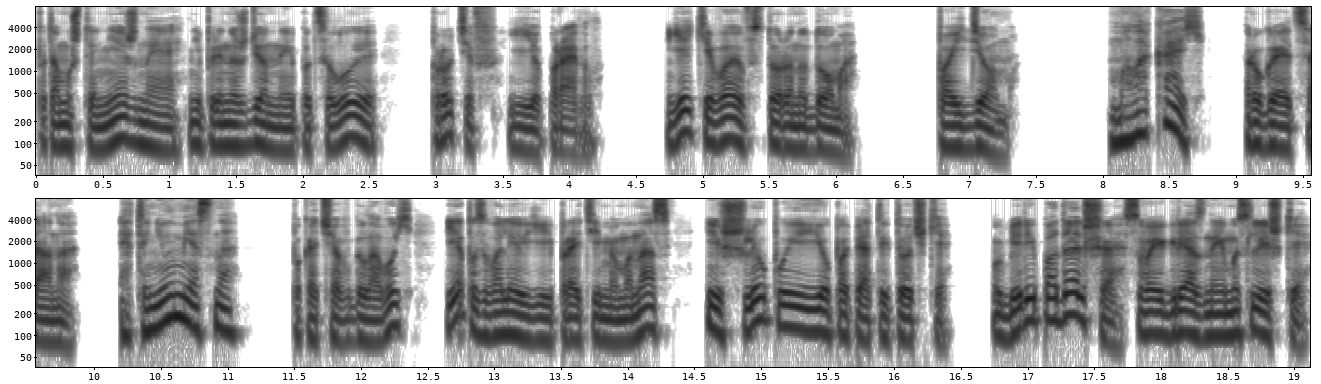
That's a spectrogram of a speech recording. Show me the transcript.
потому что нежные, непринужденные поцелуи против ее правил. Я киваю в сторону дома. Пойдем. «Молокай!» — ругается она. «Это неуместно!» Покачав головой, я позволяю ей пройти мимо нас и шлепаю ее по пятой точке. «Убери подальше свои грязные мыслишки!»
